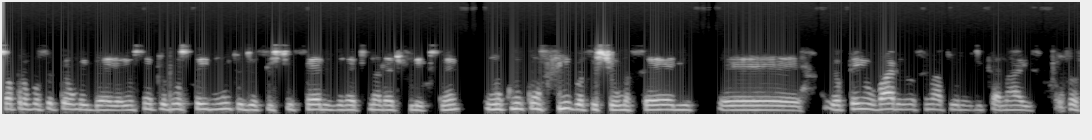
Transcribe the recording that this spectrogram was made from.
Só para você ter uma ideia, eu sempre gostei muito de assistir séries na Netflix, né? Não, não consigo assistir uma série, é, eu tenho várias assinaturas de canais, essas,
